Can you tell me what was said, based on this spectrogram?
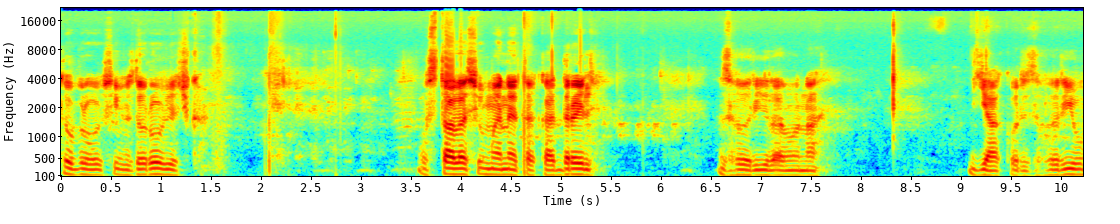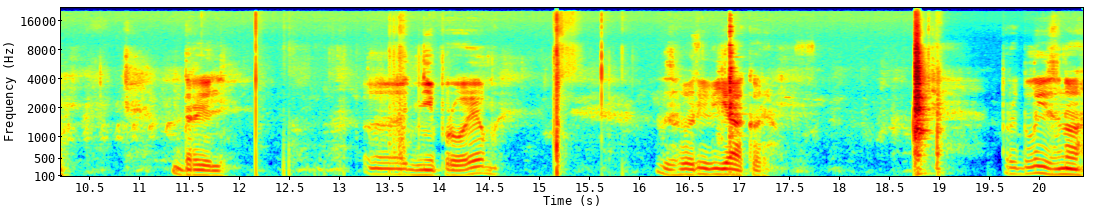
Доброго всім здоров'ячка. Осталась у мене така дрель. Згоріла вона. Якорь згорів. Дрель е, Дніпро М. Згорів якорь. Приблизно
